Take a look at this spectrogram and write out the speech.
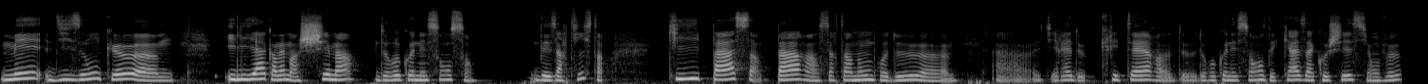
mais disons que euh, il y a quand même un schéma de reconnaissance des artistes qui passe par un certain nombre de, euh, je dirais, de critères de, reconnaissance, des cases à cocher, si on veut,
